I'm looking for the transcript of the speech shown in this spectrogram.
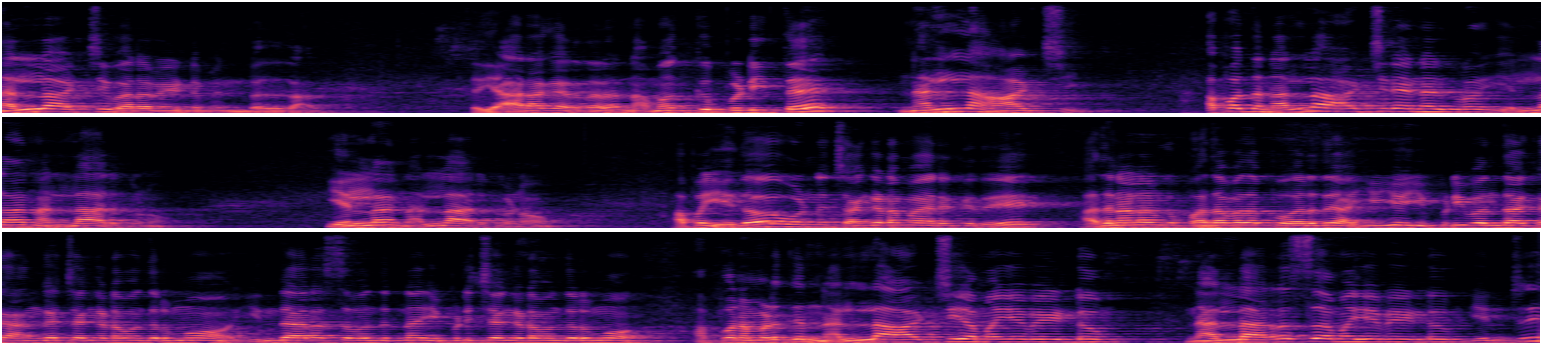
நல்லாட்சி வர வேண்டும் என்பது தான் யாராக இருந்தாலும் நமக்கு பிடித்த நல்ல ஆட்சி. அப்போ அந்த நல்ல ஆட்சினா என்ன இருக்கணும்? எல்லாம் நல்லா இருக்கணும். எல்லாம் நல்லா இருக்கணும். அப்போ ஏதோ ஒன்று சங்கடமாக இருக்குது. அதனால் நமக்கு பதபதப்பு வருது. ஐயோ இப்படி வந்தாக்கா அங்கே சங்கடம் வந்துடுமோ இந்த அரசு வந்துட்டுனா இப்படி சங்கடம் வந்துடுமோ அப்போ நம்மளுக்கு நல்ல ஆட்சி அமைய வேண்டும். நல்ல அரசு அமைய வேண்டும் என்று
